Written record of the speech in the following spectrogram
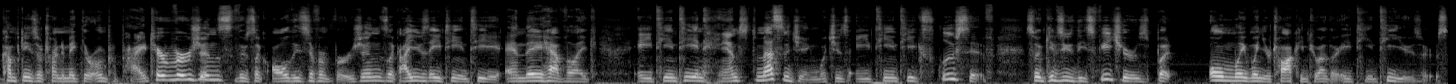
companies are trying to make their own proprietary versions. There's like all these different versions. Like I use AT and T, and they have like AT&T enhanced messaging, which is AT&T exclusive. So it gives you these features, but only when you're talking to other AT&T users.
